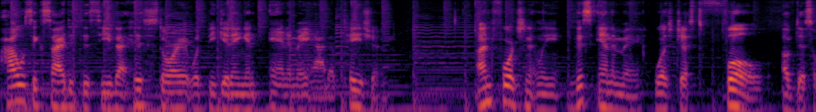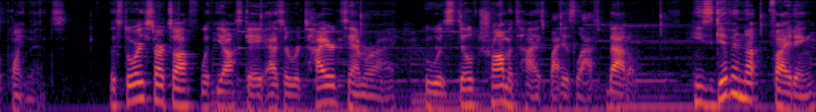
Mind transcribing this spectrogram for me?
I was excited to see that his story would be getting an anime adaptation. Unfortunately, this anime was just full of disappointments. The story starts off with Yasuke as a retired samurai who is still traumatized by his last battle. He's given up fighting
